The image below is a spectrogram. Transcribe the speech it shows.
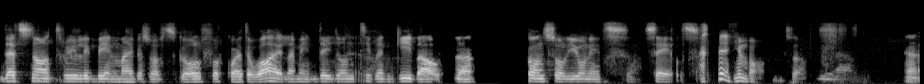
that's not really been Microsoft's goal for quite a while. I mean, they don't No. even give out uh, console units sales anymore. So Yeah. Yeah.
